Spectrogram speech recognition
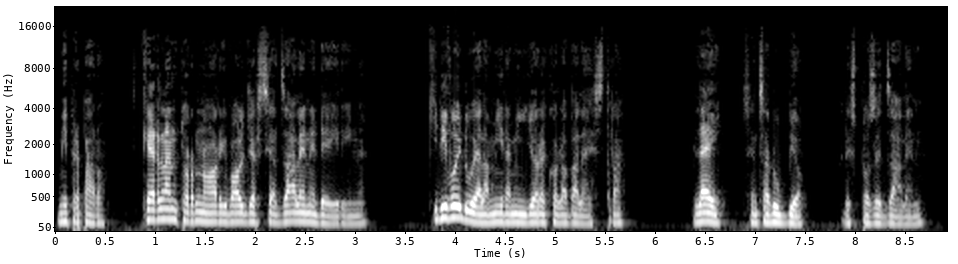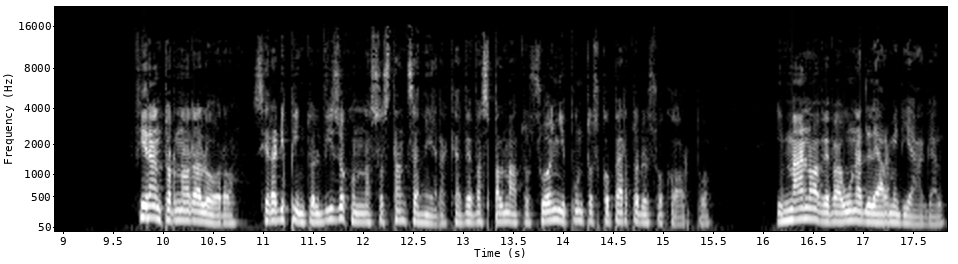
Mi preparo. Kerlan tornò a rivolgersi a Zalen ed Eirin. Chi di voi due ha la mira migliore con la balestra? Lei, senza dubbio, rispose Zalen. Firan tornò da loro. Si era dipinto il viso con una sostanza nera che aveva spalmato su ogni punto scoperto del suo corpo. In mano aveva una delle armi di Agal.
